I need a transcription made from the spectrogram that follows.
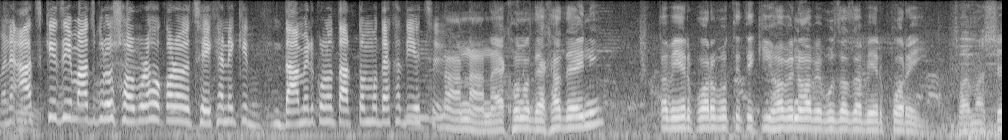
মানে আজকে যে মাছগুলো সরবরাহ করা হয়েছে এখানে কি দামের কোনো তারতম্য দেখা দিয়েছে? না না না এখনও দেখা দেয়নি। তবে এর পরবর্তীতে কি হবে না হবে বোঝা যাবে এর পরেই। ছয় মাসে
